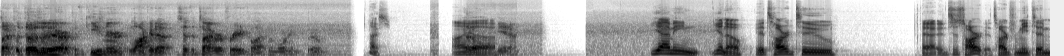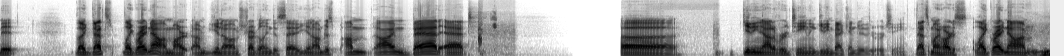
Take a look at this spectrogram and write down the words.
So I put those in there. I put the keys in there, lock it up, set the timer for eight o'clock in the morning. Boom. Nice. I so, uh. You know. Yeah, I mean, you know, it's hard to. Uh, it's just hard. It's hard for me to admit like that's like right now I'm I'm you know I'm struggling to say you know I'm just I'm I'm bad at uh getting out of routine and getting back into the routine. That's my hardest like right now I'm mm-hmm.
